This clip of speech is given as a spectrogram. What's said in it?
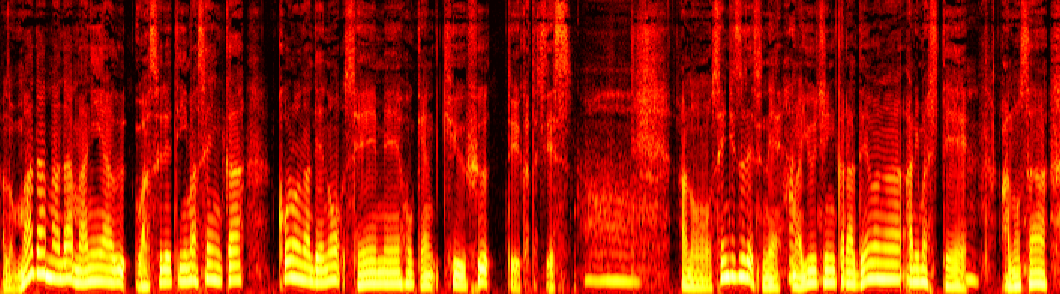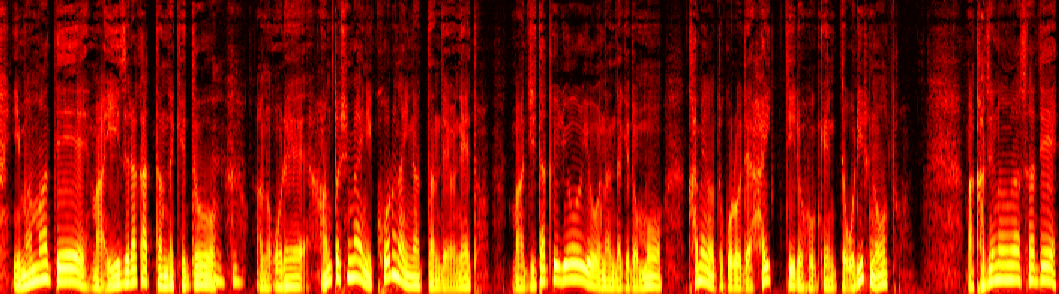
あの、まだまだ間に合う忘れていませんか？コロナでの生命保険給付という形です。あの、先日ですね、はいまあ友人から電話がありまして、あのさ、今まで、まあ言いづらかったんだけど、あの、俺、半年前にコロナになったんだよね、と。まあ自宅療養なんだけども、亀のところで入っている保険って降りるの？と。まあ、風の噂で、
